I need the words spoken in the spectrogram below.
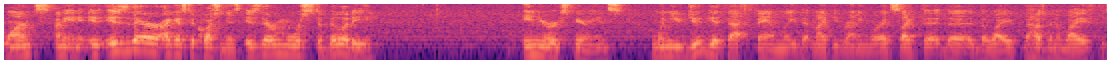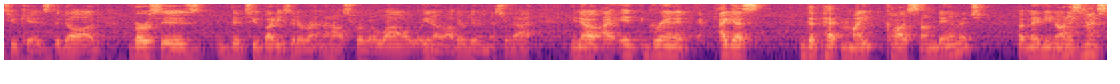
want? I mean, is there? I guess the question is, is there more stability in your experience? When you do get that family that might be renting, where it's like the, the, the wife, the husband and wife, the two kids, the dog, versus the two buddies that are renting the house for a little while, you know, while they're doing this or that. You know, I, it, granted, I guess the pet might cause some damage, but maybe not as much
